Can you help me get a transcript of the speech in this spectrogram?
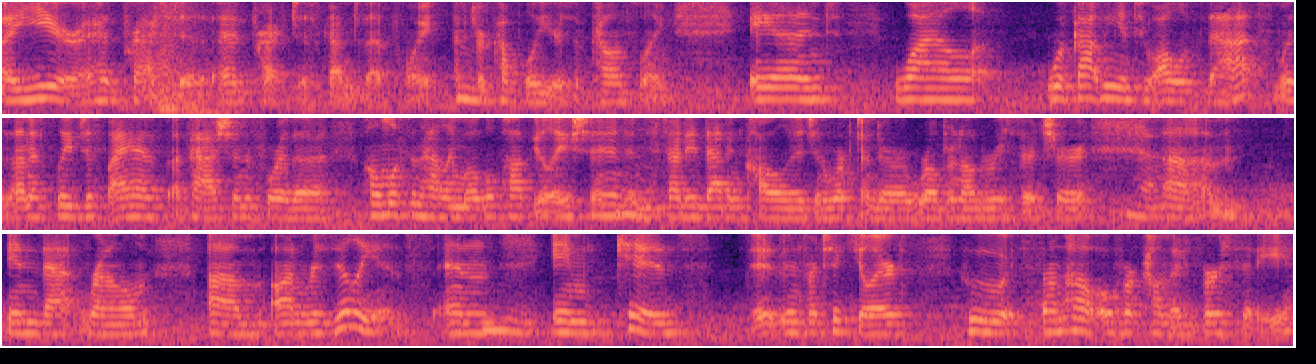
a year. I had practice, I had practice gotten to that point after a couple of years of counseling, and while what got me into all of that was honestly just I have a passion for the homeless and highly mobile population and studied that in college and worked under a world renowned researcher Yeah. um, in that realm um, on resilience. And in kids in particular who somehow overcome adversity.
